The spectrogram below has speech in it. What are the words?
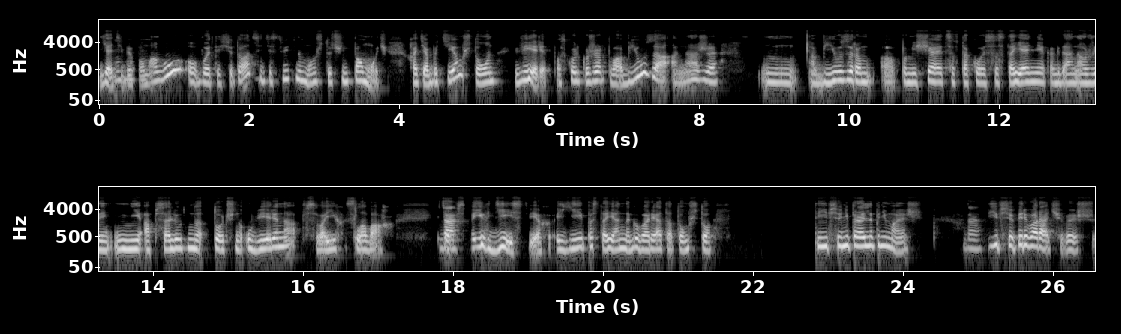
я тебе Мгм. помогу, в этой ситуации действительно может очень помочь. Хотя бы тем, что он верит, поскольку жертва абьюза, она же абьюзером а, помещается в такое состояние, когда она уже не абсолютно точно уверена в своих словах, э, Да. в своих действиях. Ей постоянно говорят о том, что ты все неправильно понимаешь, Да, ты все переворачиваешь,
